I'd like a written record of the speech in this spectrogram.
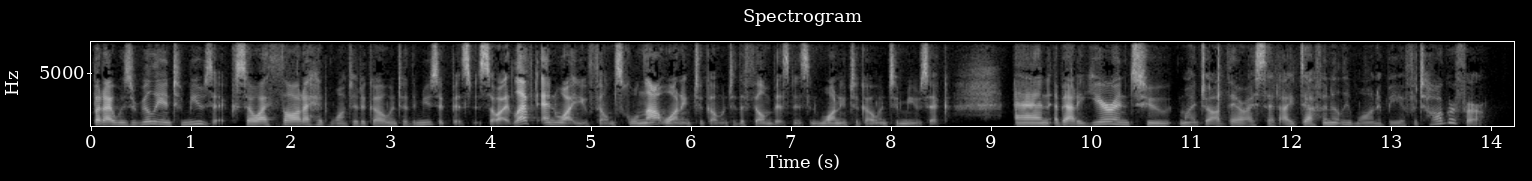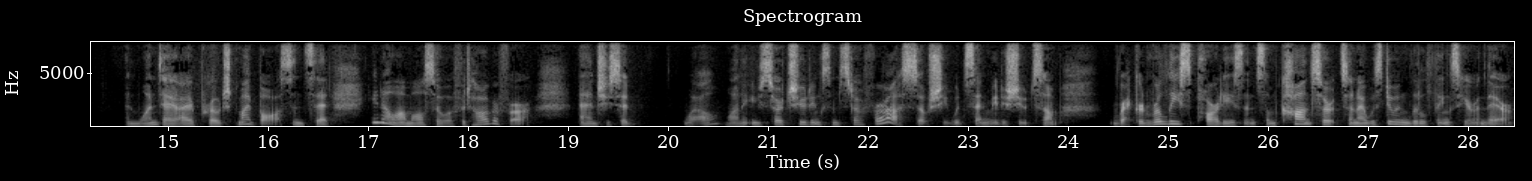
but I was really into music. So I thought I had wanted to go into the music business. So I left NYU Film School not wanting to go into the film business and wanting to go into music. And about a year into my job there, I said, I definitely want to be a photographer. And one day I approached my boss and said, You know, I'm also a photographer. And she said, Well, why don't you start shooting some stuff for us? So she would send me to shoot some record release parties and some concerts, and I was doing little things here and there.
